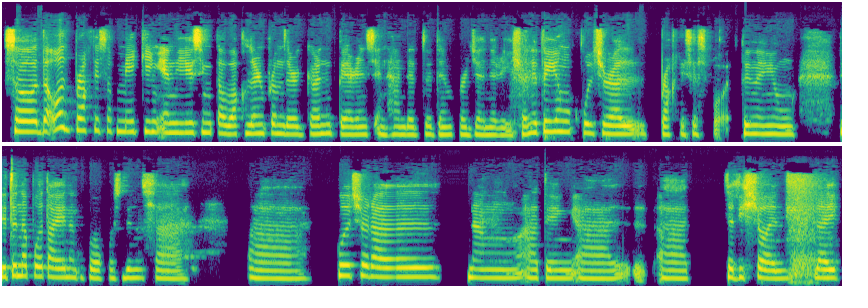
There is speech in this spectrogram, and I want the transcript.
So the old practice of making and using tawak learned from their grandparents and handed to them for generation. Ito yung cultural practices po. Ito na yung, dito na po tayo nag-focus dun sa uh, cultural ng ating uh, uh, tradition. Like,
